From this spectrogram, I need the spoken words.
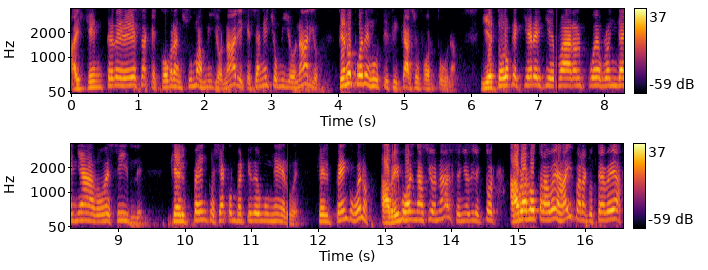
Hay gente de esa que cobran sumas millonarias, que se han hecho millonarios, que no pueden justificar su fortuna. Y esto lo que quiere es llevar al pueblo engañado, decirle que el penco se ha convertido en un héroe, que el penco, bueno, abrimos el Nacional, señor director, ábralo otra vez ahí para que usted vea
